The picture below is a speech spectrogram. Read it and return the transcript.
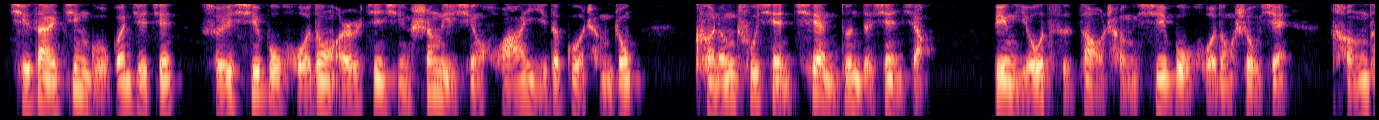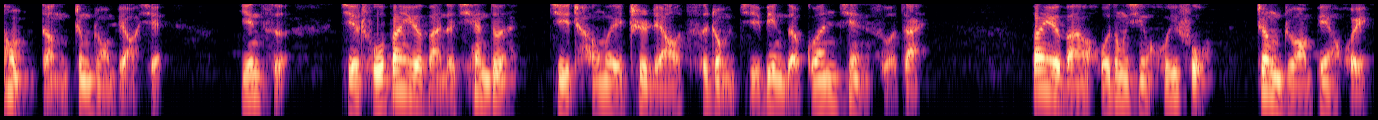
其在胫骨关节间随膝部活动而进行生理性滑移的过程中，可能出现嵌顿的现象，并由此造成膝部活动受限、疼痛等症状表现。因此，解除半月板的嵌顿，即成为治疗此种疾病的关键所在。半月板活动性恢复，症状便会。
